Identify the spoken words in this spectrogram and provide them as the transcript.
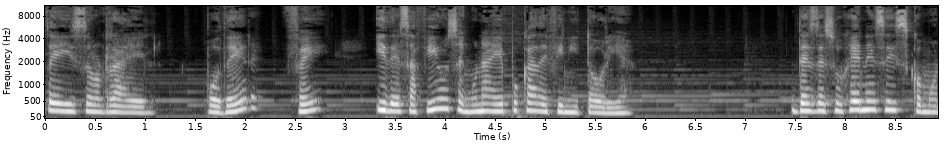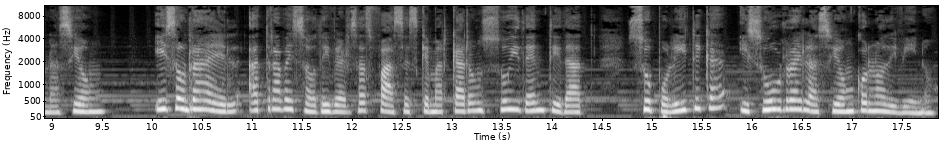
de Israel, poder, fe y desafíos en una época definitoria. Desde su génesis como nación, Israel atravesó diversas fases que marcaron su identidad, su política y su relación con lo divino.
